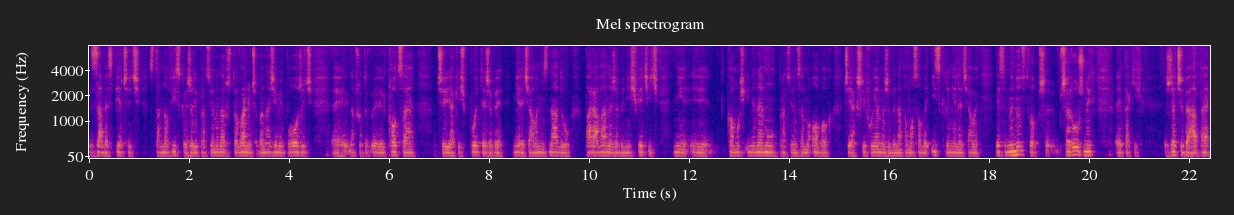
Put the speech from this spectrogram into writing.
zabezpieczyć stanowisko. Jeżeli pracujemy na rusztowaniu, trzeba na ziemię położyć e, na przykład e, koce czy jakieś płyty, żeby nie leciało nic na dół, parawany, żeby nie świecić nie, e, komuś innemu pracującemu obok, czy jak szlifujemy, żeby na tą osobę iskry nie leciały. Jest mnóstwo prze, przeróżnych takich rzeczy BHP.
